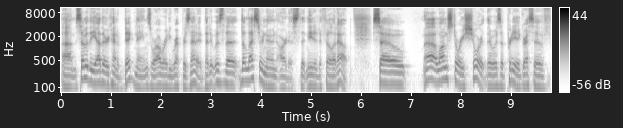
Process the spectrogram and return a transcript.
Um, some of the other kind of big names were already represented, but it was the the lesser known artists that needed to fill it out. So uh, long story short, there was a pretty aggressive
